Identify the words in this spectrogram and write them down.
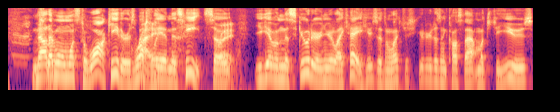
not everyone wants to walk either, especially right. in this heat. So right. you give them the scooter, and you're like, "Hey, here's an electric scooter. It doesn't cost that much to use.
